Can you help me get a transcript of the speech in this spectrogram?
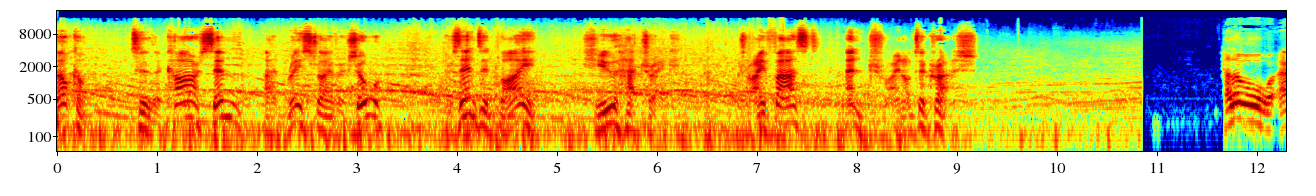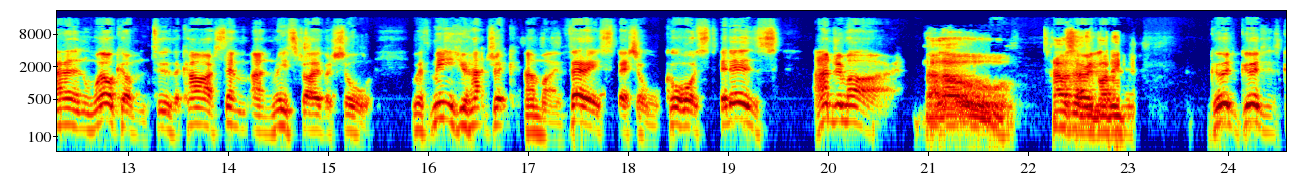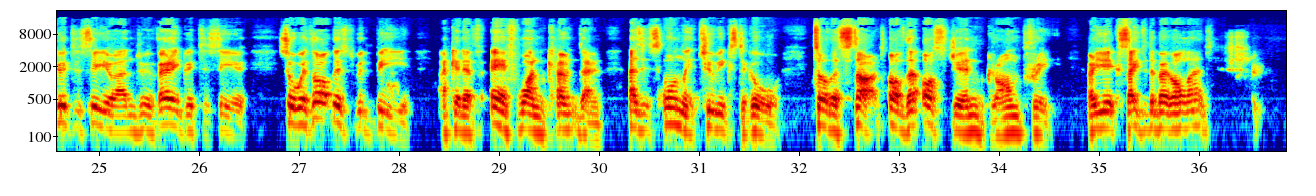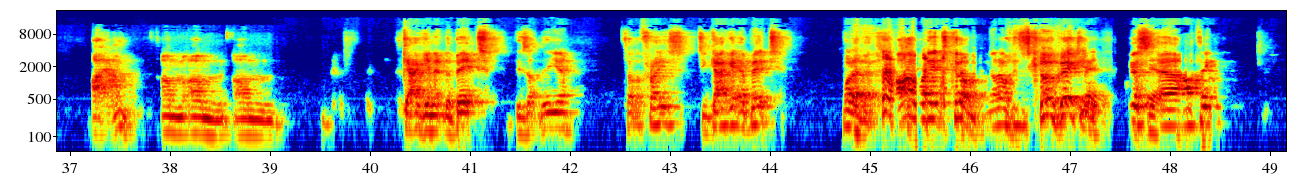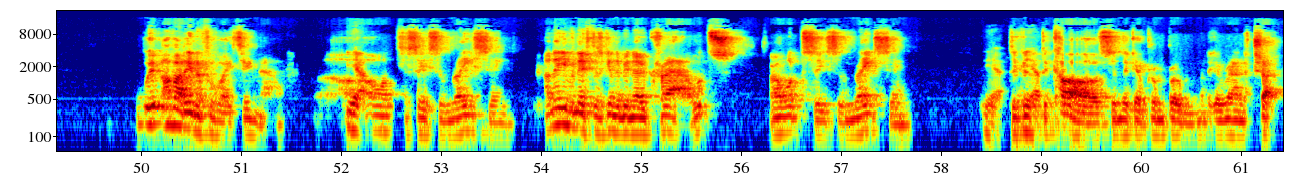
welcome to the Car Sim and Race Driver Show, presented by Hugh Hatrick. Drive fast and try not to crash. Hello and welcome to the Car Sim and Race Driver Show with me, Hugh Hatrick, and my very special co-host. It is Andrew Marr. Hello. How's How are you? everybody? Good, good. It's good to see you, Andrew. Very good to see you. So we thought this would be a kind of F1 countdown, as it's only two weeks to go till the start of the Austrian Grand Prix. Are you excited about all that? I am. I'm. I'm. I'm gagging at the bit. Is that the? Uh, is that the phrase? Do you gag it a bit? Whatever. I want it to come, and I want it to come quickly because Yeah. uh, I think we, I've had enough of waiting now. I, Yeah. I want to see some racing, and even if there's going to be no crowds, I want to see some racing. Yeah, The, yeah, the cars and they go brum brum and they go around the track.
